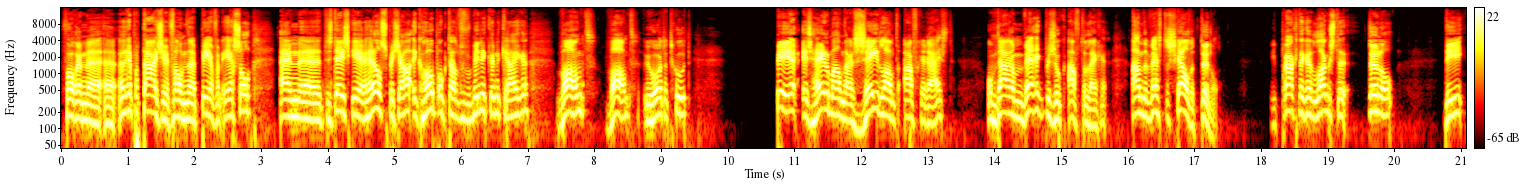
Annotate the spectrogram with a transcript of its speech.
voor een, eh, eh, een reportage van eh, Peer van Eersel. En eh, het is deze keer heel speciaal. Ik hoop ook dat we verbinding kunnen krijgen. Want, want, u hoort het goed. Peer is helemaal naar Zeeland afgereisd. Om daar een werkbezoek af te leggen aan de Westerschelde-tunnel. Die prachtige langste tunnel die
